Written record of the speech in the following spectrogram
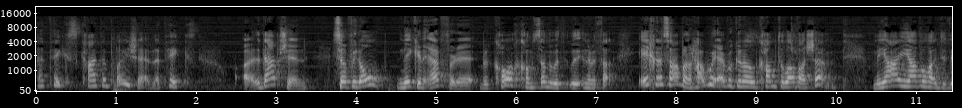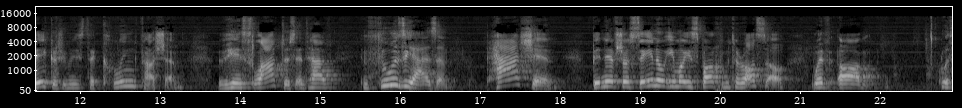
That takes contemplation. That takes uh, adoption. So if we don't make an effort, it koach comes something with, with in a thought. How are we ever going to come to love Hashem? Which means to cling to Hashem, and to have enthusiasm, passion, with um, with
